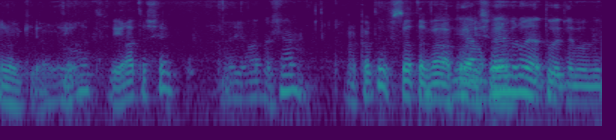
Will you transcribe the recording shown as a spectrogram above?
אין לו הגיע ליראת, ליראת השם. יראת השם? כתוב? סוד דבר הכל הרבה לשמוע. ולא יטו את לבבי.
